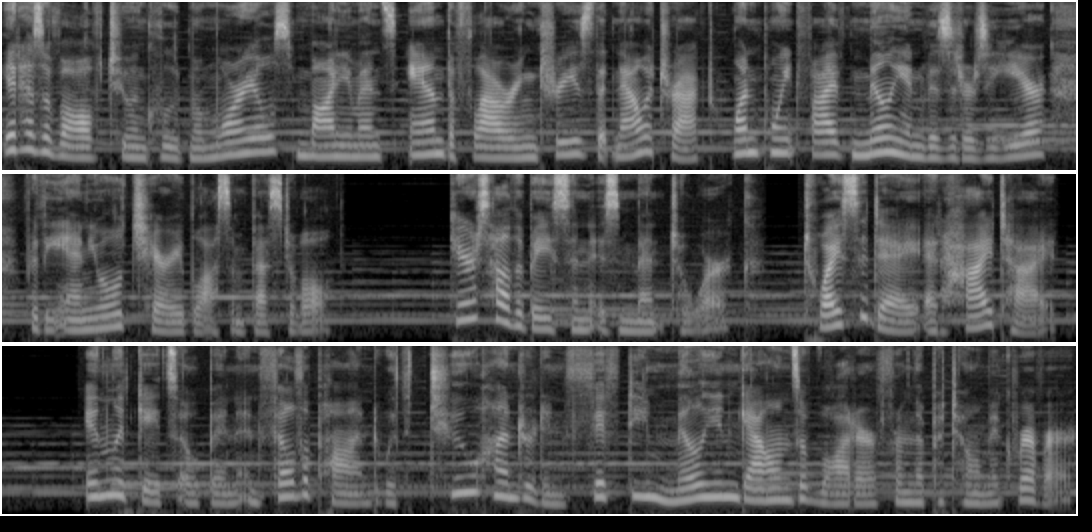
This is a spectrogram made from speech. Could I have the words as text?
It has evolved to include memorials, monuments, and the flowering trees that now attract 1.5 million visitors a year for the annual Cherry Blossom Festival. Here's how the basin is meant to work. Twice a day at high tide, inlet gates open and fill the pond with 250 million gallons of water from the Potomac River.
